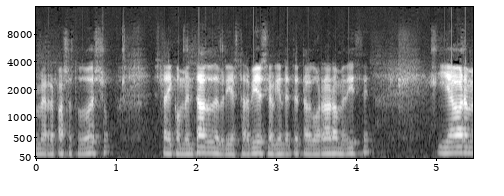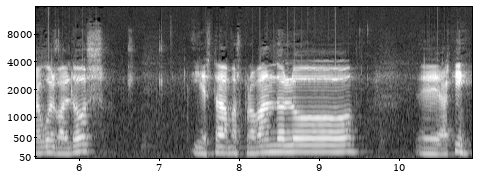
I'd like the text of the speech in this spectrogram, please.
me repaso todo eso. Está ahí comentado, debería estar bien. Si alguien detecta algo raro, me dice. Y ahora me vuelvo al 2. Y estábamos probándolo eh, aquí,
